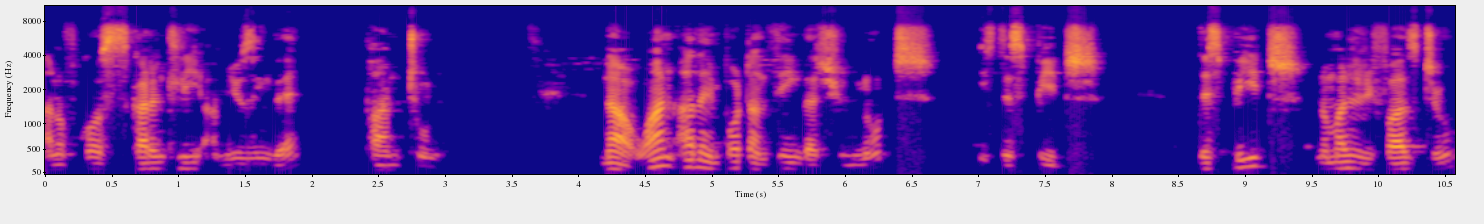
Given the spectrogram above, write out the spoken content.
And of course currently I'm using the pan tool. Now one other important thing that you note is the speed. The speed normally refers to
